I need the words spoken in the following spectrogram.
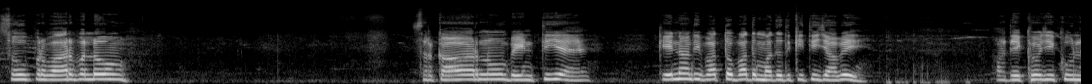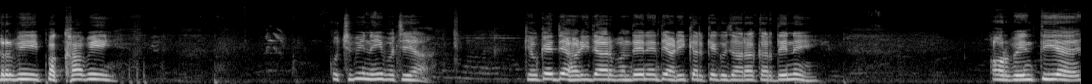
ਸੋ ਪਰਿਵਾਰ ਵੱਲੋਂ ਸਰਕਾਰ ਨੂੰ ਬੇਨਤੀ ਹੈ ਕਿ ਇਹਨਾਂ ਦੀ ਵੱਧ ਤੋਂ ਵੱਧ ਮਦਦ ਕੀਤੀ ਜਾਵੇ। ਆ ਦੇਖੋ ਜੀ, ਕੂਲਰ ਵੀ, ਪੱਖਾ ਵੀ ਕੁਝ ਵੀ ਨਹੀਂ ਬਚਿਆ। ਕਿਉਂਕਿ ਦਿਹਾੜੀਦਾਰ ਬੰਦੇ ਨੇ ਦਿਹਾੜੀ ਕਰਕੇ ਗੁਜ਼ਾਰਾ ਕਰਦੇ ਨੇ। ਔਰ ਬੇਨਤੀ ਹੈ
